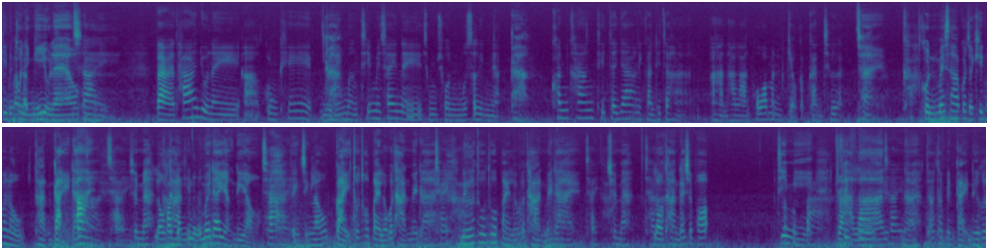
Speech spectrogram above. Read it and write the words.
กินเป็นมคนอย่างนี้นี้อยู่แล้วใช่อืมแต่ถ้าอยู่ในอ่ากรุงเทพอยู่ค่ะในเมืองที่ไม่ใช่ในชุมชนมุสลิมเนี่ยค่ะค่อนข้างที่จะยากในการที่จะหาอาหารฮาลาลเพราะว่ามันเกี่ยวกับการเชือดใช่ ค่ะ คนไม่ทราบก็จะคิดว่าเราทานไก่ได้อ่าใช่ใช่ไหมเราเขาทาจะนคิดหมูแบบไม่ได้อย่างเดียว ใช่ แต่จริงๆแล้วไก่ทั่ว ๆ ไปเราก็ทานไม่ได้ใช่ค่ะเนื้อทั่ว ๆ ไปเราก็ทานไม่ได้ ใช่ค่ะใช่ไหมใช่เราทานได้เฉพาะที่มีปลาตราซีฮาฟู้ดลาลใช่ค่ะนะแล้วถ้าเป็นไก่เนื้อก็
